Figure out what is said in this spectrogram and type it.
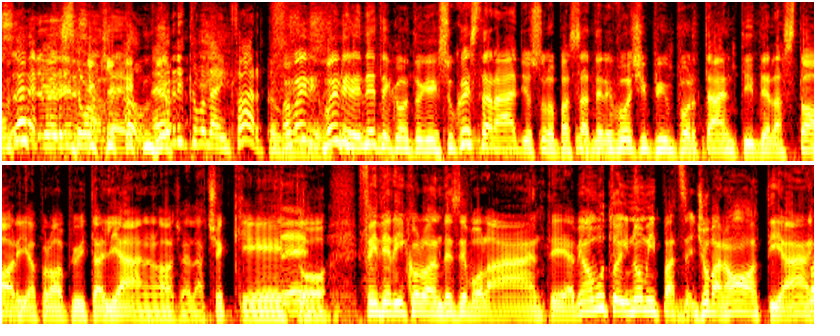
Che ritmo- È un ritmo da infarto. Ma voi, voi vi rendete conto che su questa radio sono passate le voci più importanti della storia proprio italiana, no? Cioè da Cecchetto, Federico Olandese Volante, abbiamo avuto i nomi pazzeschi, Giovanotti anche,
